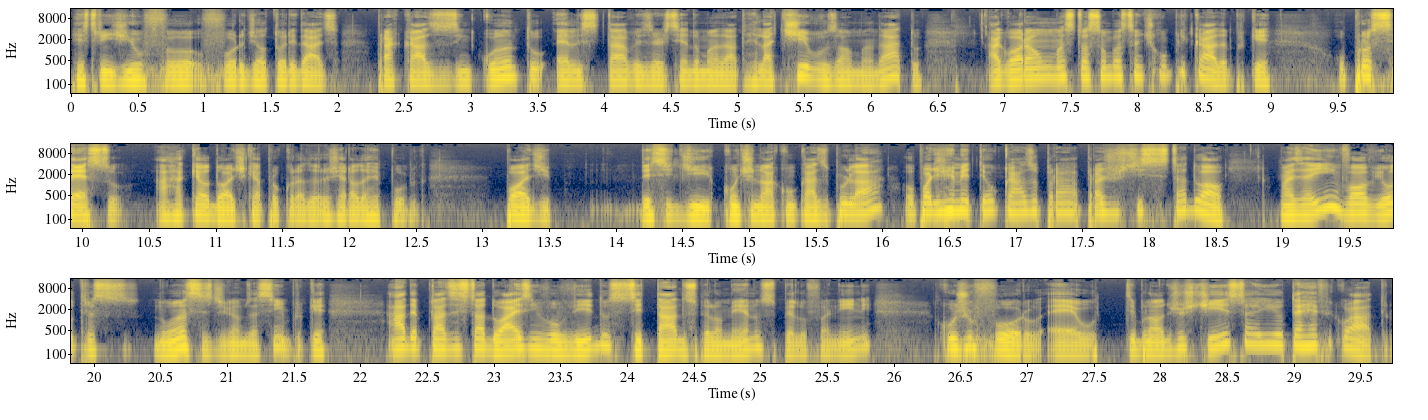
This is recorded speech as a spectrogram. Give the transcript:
restringir o foro, o foro de autoridades para casos enquanto ela estava exercendo o mandato relativos ao mandato, agora é uma situação bastante complicada, porque o processo, a Raquel Dodge, que é a Procuradora-Geral da República, pode decidir continuar com o caso por lá ou pode remeter o caso para a Justiça Estadual. Mas aí envolve outras nuances, digamos assim, porque há deputados estaduais envolvidos, citados pelo menos pelo Fanini, cujo foro é o Tribunal de Justiça e o TRF4.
